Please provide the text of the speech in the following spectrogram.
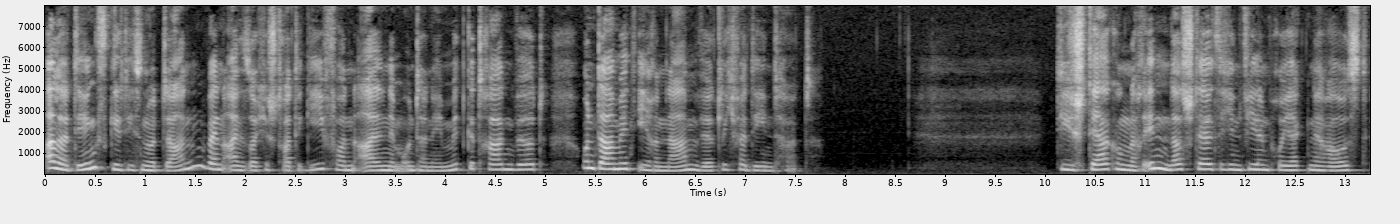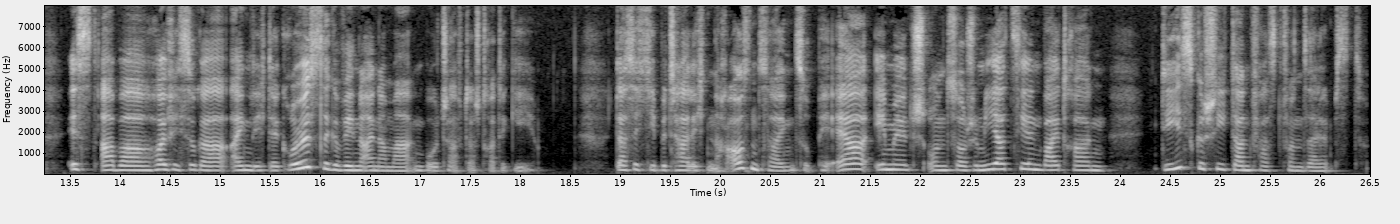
Allerdings gilt dies nur dann, wenn eine solche Strategie von allen im Unternehmen mitgetragen wird und damit ihren Namen wirklich verdient hat. Die Stärkung nach innen, das stellt sich in vielen Projekten heraus, ist aber häufig sogar eigentlich der größte Gewinn einer Markenbotschafterstrategie. Dass sich die Beteiligten nach außen zeigen, zu PR, Image und Social-Media-Zielen beitragen, dies geschieht dann fast von selbst.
